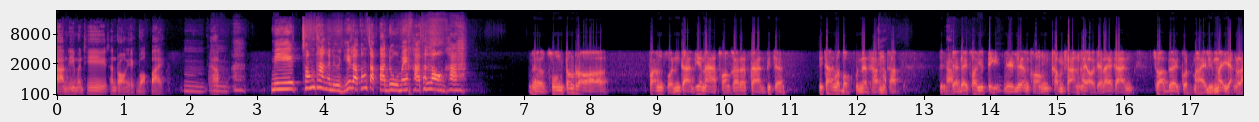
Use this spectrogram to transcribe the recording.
ตามนี้เหมือนที่ท่านรองเอกบอกไป อืมครับ อืมอะมีช่องทางอื่นๆที่เราต้องจับตาดูไหมคะท่านรองคะ เอ่อคงต้องรอฟังผลการพิจารณาของข้าราชการพิจารพิทักษ์ระบบคุณธรรมครับครับ จะได้ข้อยุติในเรื่องของคำสั่งให้ออกจากราชการชอบด้วยกฎหมายหรือไม่อย่างไร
